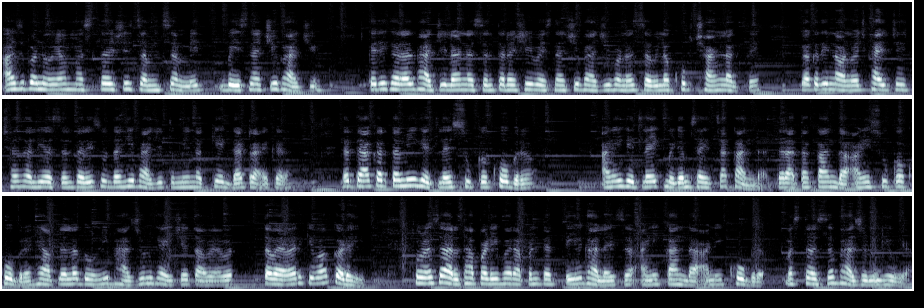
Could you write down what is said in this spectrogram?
आज बनवूया मस्त अशी चमचमीत बेसनाची भाजी. कधी घरात भाजीला नसेल तर अशी बेसनाची भाजी बनवत चवीला खूप छान लागते. किंवा कधी नॉनव्हेज खायची इच्छा झाली असेल तरीसुद्धा ही भाजी तुम्ही नक्की एकदा ट्राय करा. तर त्याकरता मी घेतलं आहे सुकं खोबरं आणि घेतला एक मिडियम साईजचा कांदा. तर आता कांदा आणि सुकं खोबरं हे आपल्याला दोन्ही भाजून घ्यायचे तव्यावर तव्यावर किंवा कढईत. थोडंसं अर्धा पडीभर आपण त्यात तेल घालायचं आणि कांदा आणि खोबरं मस्त असं भाजून घेऊया.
